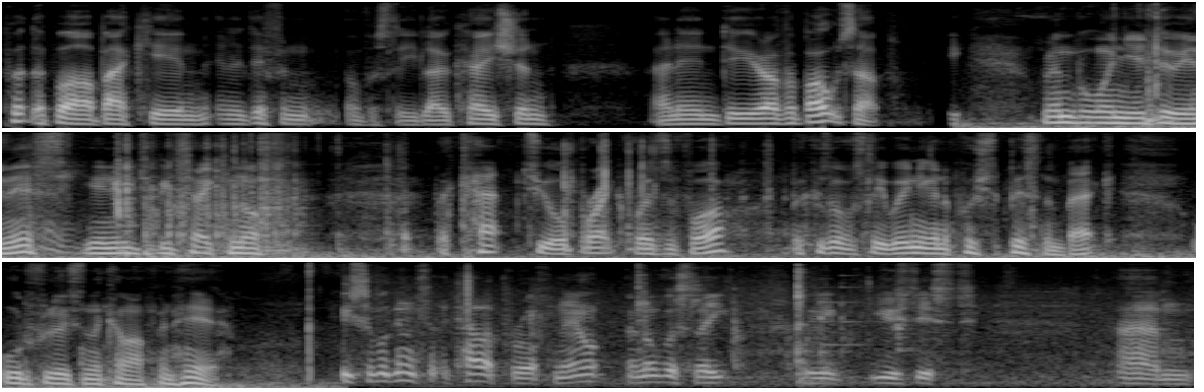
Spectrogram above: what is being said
put the bar back in, in a different, obviously, location, and then do your other bolts up. Remember when you're doing this, you need to be taking off the cap to your brake reservoir, because obviously when you're going to push the piston back, all the fluid's going to come up in here. So we're going to take the caliper off now, and obviously we use this, um,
